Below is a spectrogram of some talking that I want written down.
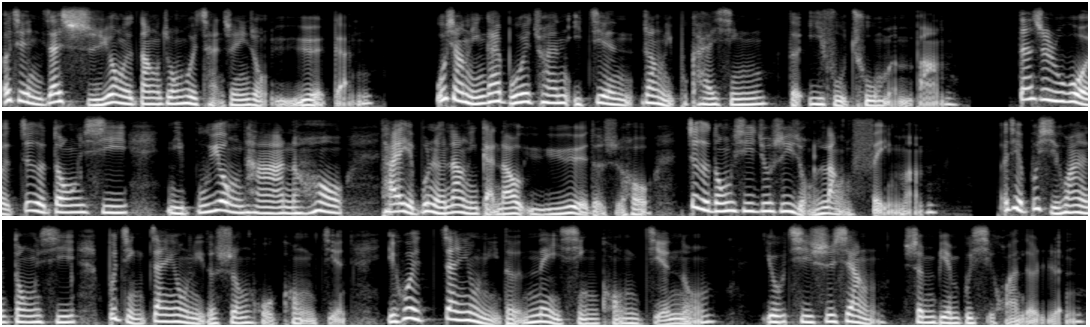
而且你在使用的当中会产生一种愉悦感。我想你应该不会穿一件让你不开心的衣服出门吧？但是如果这个东西你不用它，然后它也不能让你感到愉悦的时候，这个东西就是一种浪费嘛。而且不喜欢的东西，不仅占用你的生活空间，也会占用你的内心空间哦。尤其是像身边不喜欢的人，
